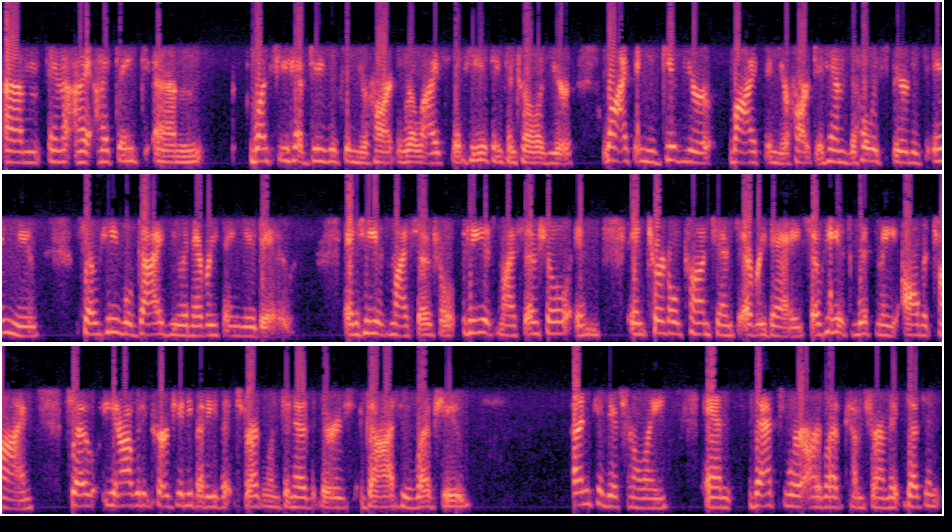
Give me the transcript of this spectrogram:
Um, and I, I think um, once you have Jesus in your heart and realize that He is in control of your life and you give your life and your heart to Him, the Holy Spirit is in you, so He will guide you in everything you do. And He is my social, He is my social and internal conscience every day. So He is with me all the time. So, you know, I would encourage anybody that's struggling to know that there's God who loves you unconditionally. And that's where our love comes from. It doesn't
